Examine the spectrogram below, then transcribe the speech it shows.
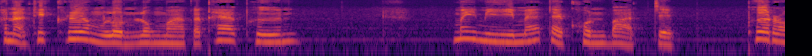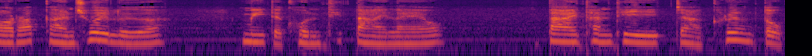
ขณะที่เครื่องหล่นลงมากระแทกพื้น ไม่มีแม้แต่คนบาดเจ็บ เพื่อรอรับการช่วยเหลือ มีแต่คนที่ตายแล้ว ตายทันทีจากเครื่องตก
